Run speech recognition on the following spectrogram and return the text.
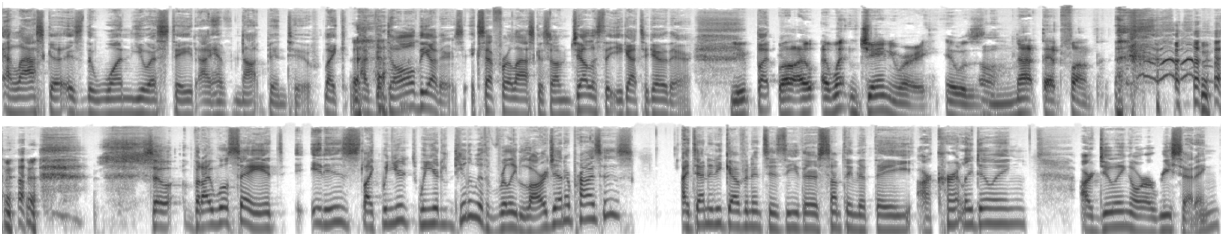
Alaska is the one U.S. state I have not been to. Like I've been to all the others except for Alaska, so I'm jealous that you got to go there. You, but well, I, I went in January. It was oh. not that fun. so, but I will say it it is like when you're when you're dealing with really large enterprises, identity governance is either something that they are currently doing, are doing, or are resetting.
